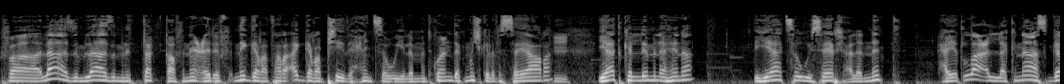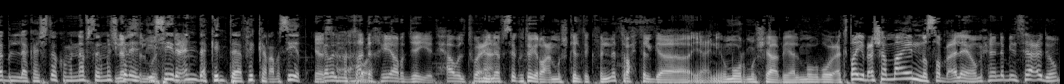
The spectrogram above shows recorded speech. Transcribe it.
فلازم لازم نتثقف نعرف نقرأ. ترى أقرب شيء ذحين تسويه لما تكون عندك مشكلة في السيارة مم. يا تكلمنا هنا يا تسوي search على النت حيطلع لك ناس قبلك اشتكوا من نفس المشكلة, نفس المشكلة. يصير عندك أنت فكرة بسيطة قبل ما هذا تروح خيار جيد. حاول توعي نعم. نفسك وتقرأ عن مشكلتك في النت راح تلقى يعني أمور مشابهة لموضوعك. طيب عشان ما ينصب عليهم إحنا نبي نساعدهم.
